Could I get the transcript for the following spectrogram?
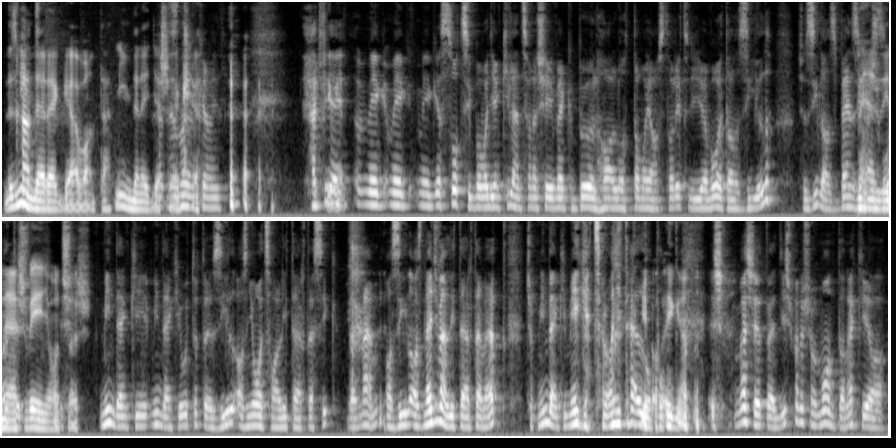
De ez Hát- minden reggel van, tehát minden egyes Hát ez reggel. nagyon kemény. Hát figyelj, még, még, még ez szociba, vagy ilyen 90-es évekből hallottam olyan sztorit, hogy ugye volt a ZIL, és a ZIL az benzines, volt, Benzines, és V8-as. mindenki, mindenki úgy tudta, hogy a ZIL az 80 liter teszik, de nem, a ZIL az 40 liter evett, csak mindenki még egyszer annyit ellopott. Ja, igen. És mesélte egy ismerősöm, hogy mondta neki a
